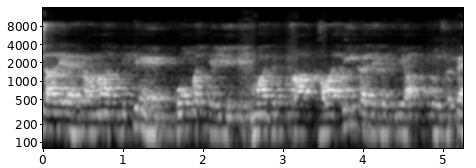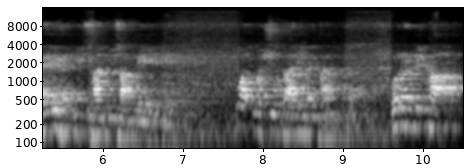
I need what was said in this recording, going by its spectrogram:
سارے احکامات لکھے ہیں۔ امت کے لیے ماں جب خواتین کا ذکر کیا، تو اس میں پہلی حدیث خانوی صاحب نے یہ لکھی۔ بہت مشہور عالم ہے خانوی انہوں نے لکھا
